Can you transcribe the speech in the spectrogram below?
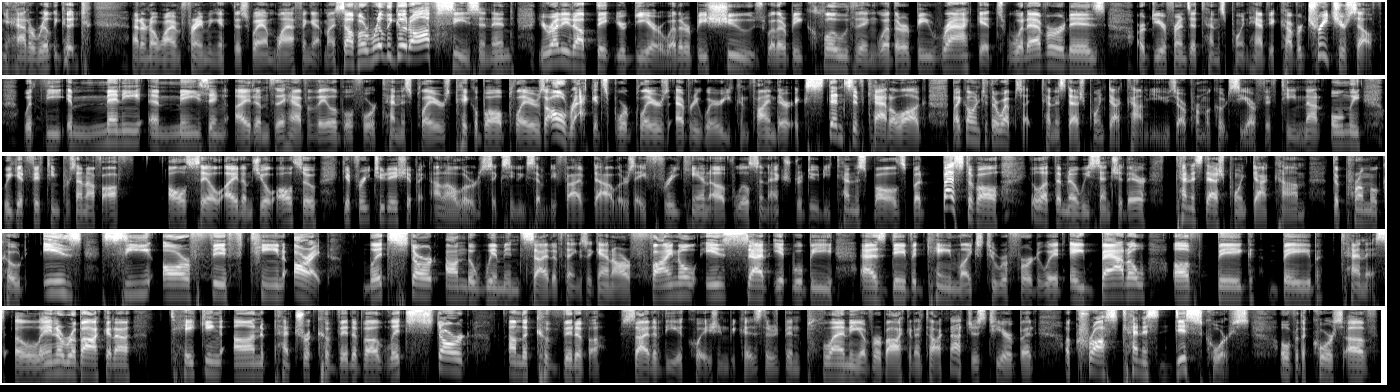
you had a really good i don't know why i'm framing it this way i'm laughing at myself a really good off season. And you're ready to update your gear whether it be shoes whether it be clothing whether it be rackets whatever it is our dear friends at tennis point have you covered. Treat yourself with the many amazing items they have available for tennis players pickleball players all racket sport players everywhere. You can find their extensive catalog by going to their website tennis-point.com you use our promo code cr15 not only we get 15% off off all sale items. You'll also get free two day shipping on all orders exceeding $75, a free can of Wilson Extra Duty tennis balls. But best of all, you'll let them know we sent you there. Tennis point.com. The promo code is CR15. All right. Let's start on the women's side of things. Again, our final is set. It will be, as David Kane likes to refer to it, a battle of big babe tennis. Elena Rybakina taking on Petra Kvitova. Let's start on the Kvitova side of the equation because there's been plenty of Rybakina talk, not just here, but across tennis discourse over the course of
